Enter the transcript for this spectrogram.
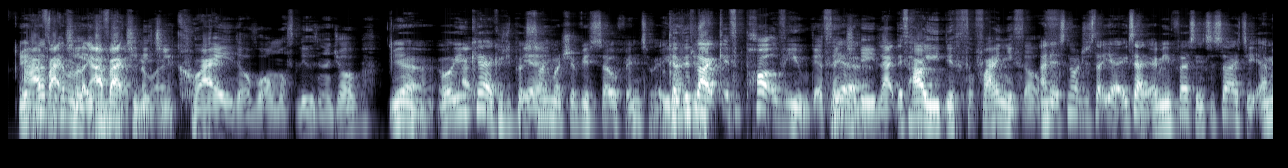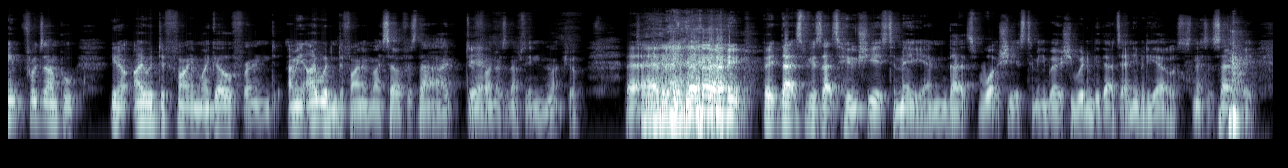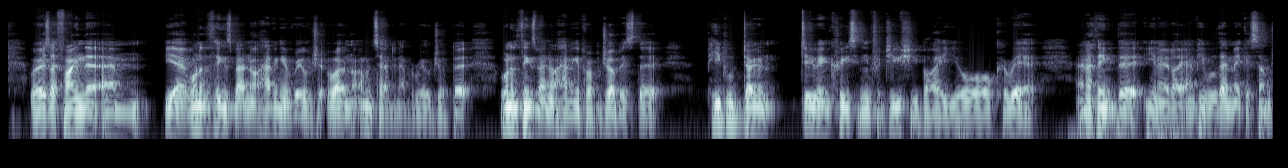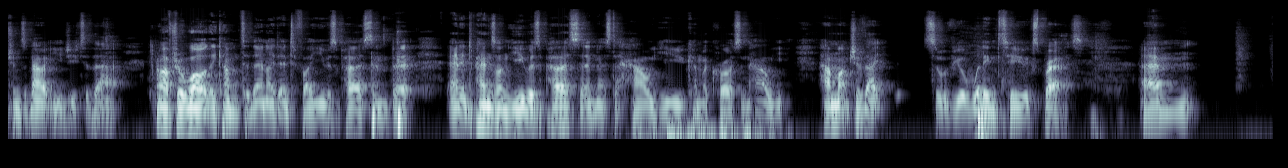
It I've does become a actually I've actually literally cried over almost losing a job Yeah. Well, you I- care because you put so much of yourself into it. Because it's just- like it's a part of you essentially. Like it's how you define yourself. and it's not just that. Yeah, exactly. I mean, firstly, in society. I mean, for example, you know, I would define my girlfriend. I mean, I wouldn't define her myself as that. I'd define Yeah. her as an absolute nut job. But, um, but that's because that's who she is to me, and that's what she is to me. Whereas she wouldn't be that to anybody else necessarily. Whereas I find that, um, yeah, one of the things about not having a real job. Well, not, I wouldn't say I didn't have a real job, but one of the things about not having a proper job is that people don't do increasingly introduce you by your career. And I think that, you know, like, and people then make assumptions about you due to that. After a while, they come to then identify you as a person, but, and it depends on you as a person as to how you come across and how you, how much of that sort of you're willing to express. Um,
